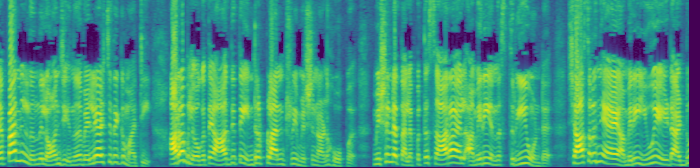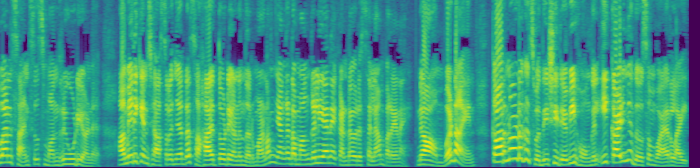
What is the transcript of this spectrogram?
ജപ്പാനിൽ നിന്ന് ലോഞ്ച് ചെയ്യുന്നത് വെള്ളിയാഴ്ചത്തേക്ക് മാറ്റി. അറബ് ലോകത്തെ ആദ്യത്തെ ഇന്റർപ്ലാനറ്ററി മിഷനാണ് ഹോപ്പ്. മിഷന്റെ തലപ്പത്ത് സാറ അൽ അമിരി എന്ന സ്ത്രീയും ഉണ്ട്. ശാസ്ത്രജ്ഞയായ അമിരി യു എയുടെ അഡ്വാൻസ് സയൻസസ് മന്ത്രി കൂടിയാണ്. അമേരിക്കൻ ശാസ്ത്രജ്ഞരുടെ സഹായത്തോടെയാണ് നിർമ്മാണം ഞങ്ങളുടെ മംഗളിയാനെ കണ്ട ഒരു സലാം പറയണേ. നമ്പർ നയൻ കർണാടക സ്വദേശി രവി ഹോങ്കൽ ഈ കഴിഞ്ഞ ദിവസം വൈറലായി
